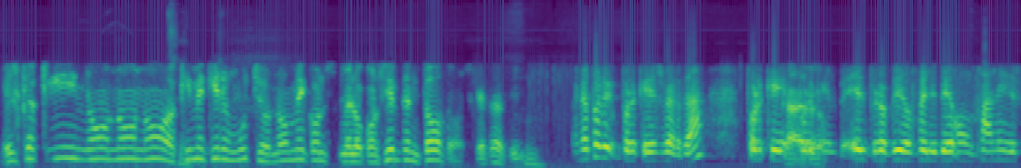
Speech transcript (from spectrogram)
es que aquí no, no, no, aquí sí. me quieren mucho, no me, me lo consienten todos, que es así. Bueno, porque, porque es verdad, porque, claro. porque el, el, propio Felipe González,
